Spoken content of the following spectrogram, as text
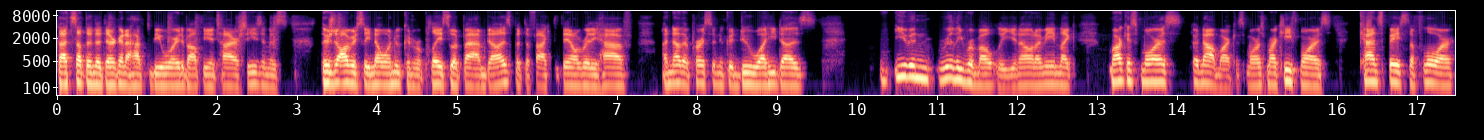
that's something that they're going to have to be worried about the entire season. Is there's obviously no one who can replace what Bam does, but the fact that they don't really have another person who could do what he does, even really remotely, you know what I mean? Like Marcus Morris, or not Marcus Morris, Markieff Morris can't space the floor.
